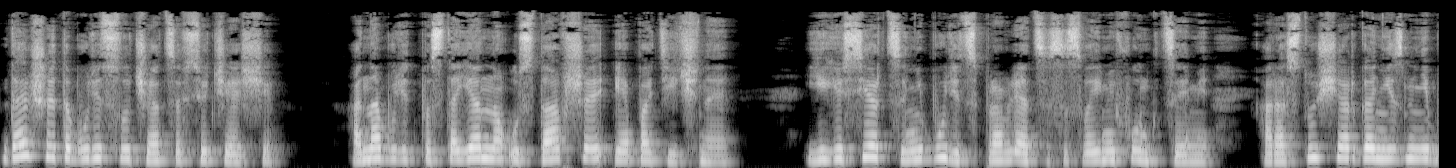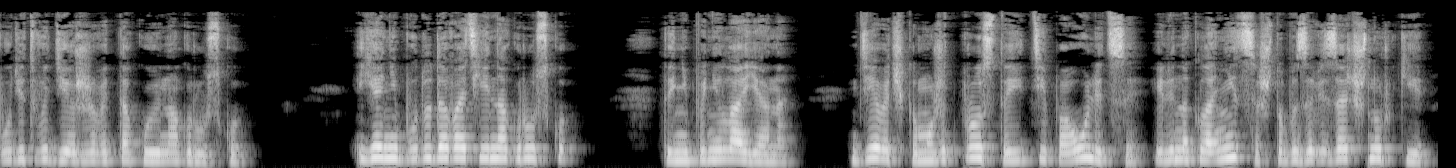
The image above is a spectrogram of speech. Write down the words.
Дальше это будет случаться все чаще. Она будет постоянно уставшая и апатичная. Ее сердце не будет справляться со своими функциями, а растущий организм не будет выдерживать такую нагрузку. Я не буду давать ей нагрузку. Ты не поняла, Яна. Девочка может просто идти по улице или наклониться, чтобы завязать шнурки.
